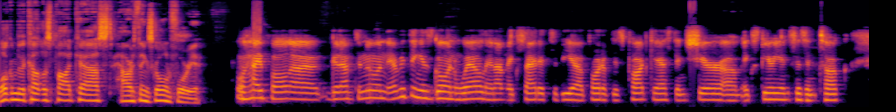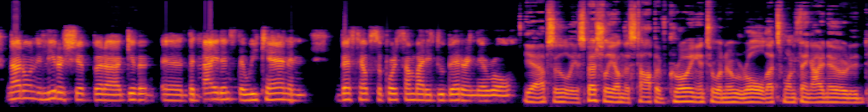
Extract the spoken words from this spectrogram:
welcome to the Cutlass Podcast. How are things going for you? Well, hi, Paul. Uh, good afternoon. Everything is going well, and I'm excited to be a part of this podcast and share um, experiences and talk not only leadership, but uh, give uh, the guidance that we can and best help support somebody do better in their role. Yeah, absolutely. Especially on this topic of growing into a new role. That's one thing I noted.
